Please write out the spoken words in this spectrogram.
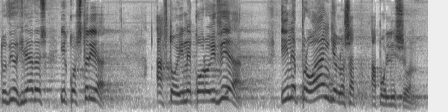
του 2023. Αυτό είναι κοροϊδία. Είναι προάγγελος απολύσεων.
